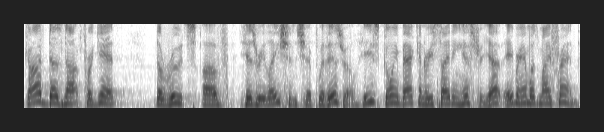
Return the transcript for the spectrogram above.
God does not forget the roots of his relationship with Israel. He's going back and reciting history. Yeah, Abraham was my friend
